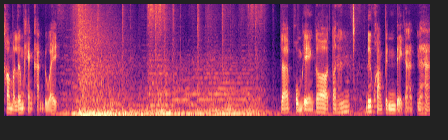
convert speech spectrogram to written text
เข้ามาเริ่มแข่งขันด้วย แล้วผมเองก็ตอนนั้นด้วยความเป็นเด็กนะฮะ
